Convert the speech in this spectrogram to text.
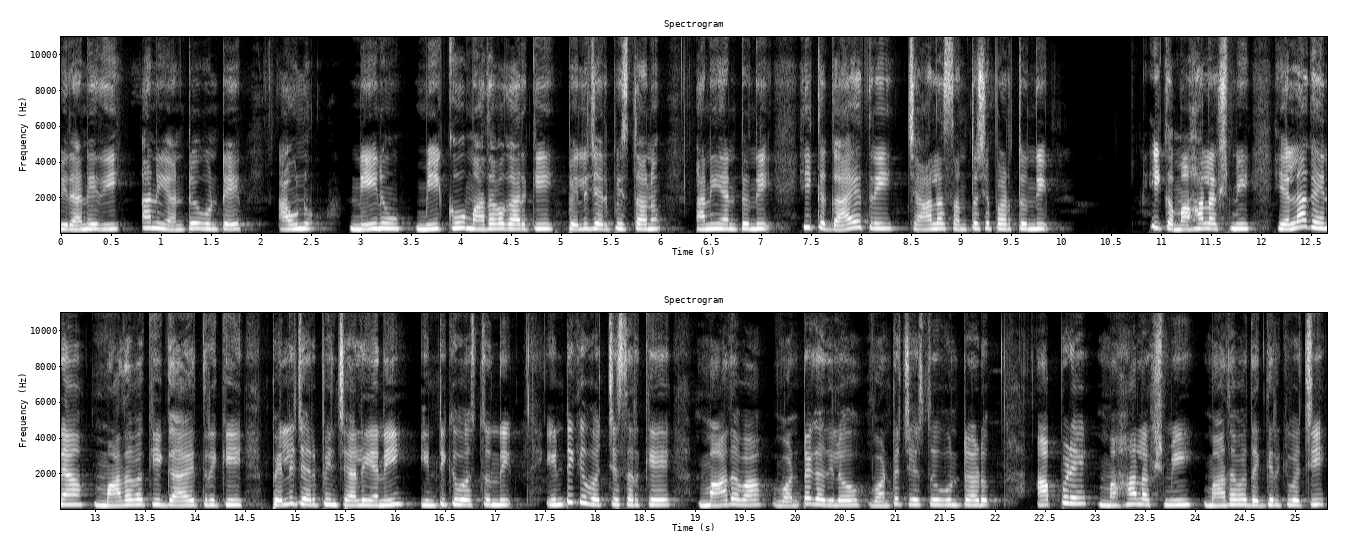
మీరు అనేది అని అంటూ ఉంటే అవును నేను మీకు మాధవ గారికి పెళ్ళి జరిపిస్తాను అని అంటుంది. ఇక గాయత్రి చాలా సంతోషపడుతుంది. ఇక మహాలక్ష్మి ఎలాగైనా మాధవకి గాయత్రికి పెళ్ళి జరిపించాలి అని ఇంటికి వస్తుంది. ఇంటికి వచ్చేసరికే మాధవ వంటగదిలో వంట చేస్తూ ఉంటాడు. అప్పుడే మహాలక్ష్మి మాధవ దగ్గరికి వచ్చి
